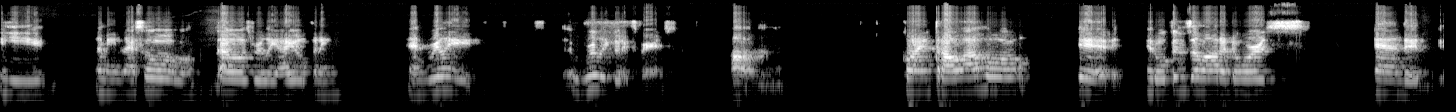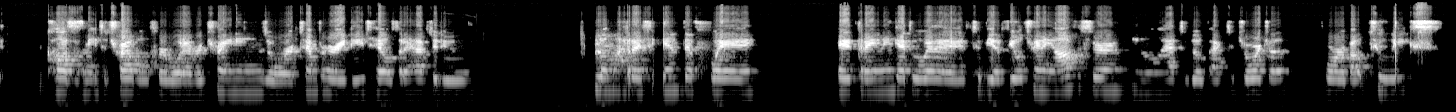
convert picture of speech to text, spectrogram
Y I mean, eso that was really eye opening, and really, really good experience. Um, con el trabajo, it it opens a lot of doors, and it, causes me to travel for whatever trainings or temporary details that I have to do. Lo más reciente fue el training que tuve de, to be a field training officer. You know, I had to go back to Georgia for about two weeks.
